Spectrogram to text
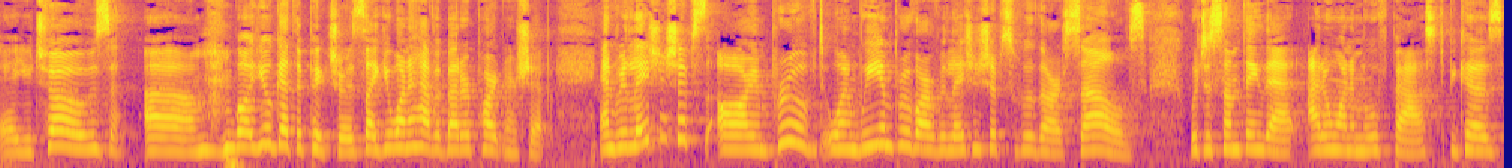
uh, you chose um, well you get the picture. It's like you want to have a better partnership. And relationships are improved when we improve our relationships with ourselves which is something that i don't want to move past because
